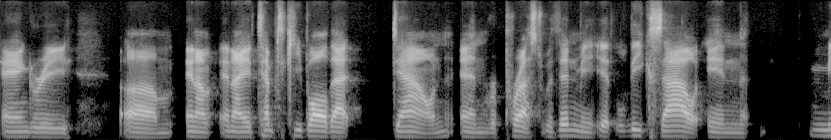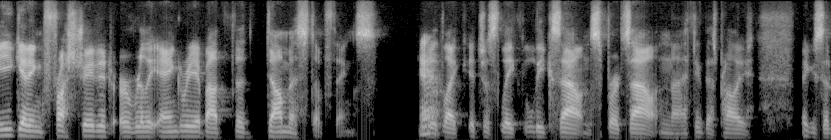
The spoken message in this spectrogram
angry, um, and I'm, and I attempt to keep all that down and repressed within me, it leaks out in me getting frustrated or really angry about the dumbest of things. Yeah. it like it just like leaks out and spurts out and i think that's probably like you said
